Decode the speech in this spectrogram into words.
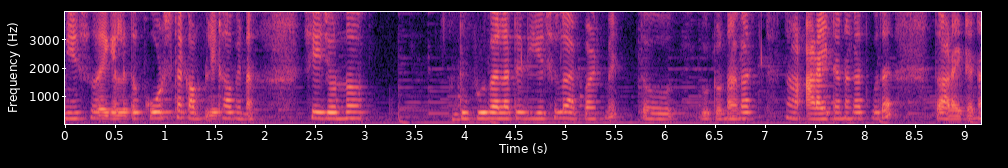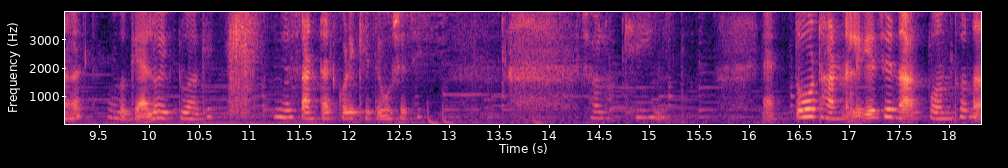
মিস হয়ে গেলে তো কোর্সটা কমপ্লিট হবে না। সেই জন্য দুপুরবেলাতে দিয়েছিল অ্যাপয়েন্টমেন্ট তো দুটো নাগাদ আড়াইটা নাগাদ বোধ হয় তো আড়াইটা নাগাদ গেল একটু আগে। স্নান টান করে খেতে বসেছি। চলো খেয়ে। এত ঠান্ডা লেগেছে, নাক বন্ধ, না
